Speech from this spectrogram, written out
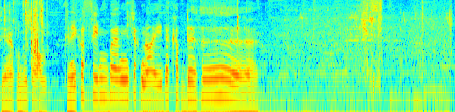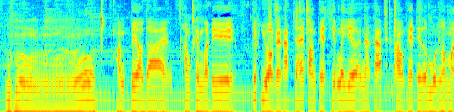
สิฮะคุณผู้ชม ทีนี้ก็ซิมเบิงสักหน่อยนะครับเด้อความเปรี้ยวได้ความเค็มพอดีพริกหยวกนะครับจะให้ความเผ็ดที่ไม่เยอะนะครับความเผ็ดนี่ละมุนละไม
